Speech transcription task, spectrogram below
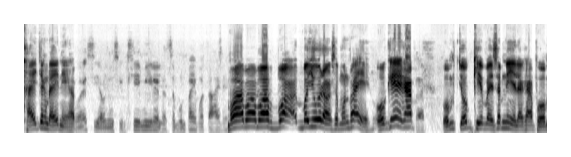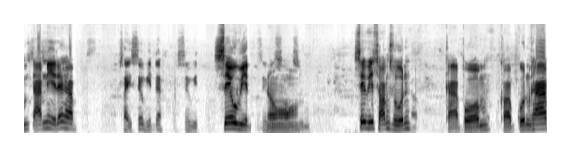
ไขจังไดนี่ครับโอ้ยเสียวหนึ่งสิ่งเคมีเลยเหรอสมุนไพรบ่ตายเด้บ่บ่บ่บ่บ่อยู่ดอกสมุนไพรโอเคครับครับผมจบคลิปไว้ซ้ำนี้แหละครับ ผมตามนี้เด้อครับ ใส่เซลวิตเด้อเซลวิตเซลวิตเซลวิอ๋อตสองศูนย์เซลวิตสองศูนย์ครับ ครับผมขอบคุณครับ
